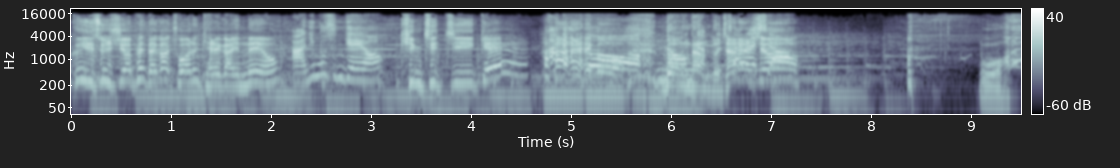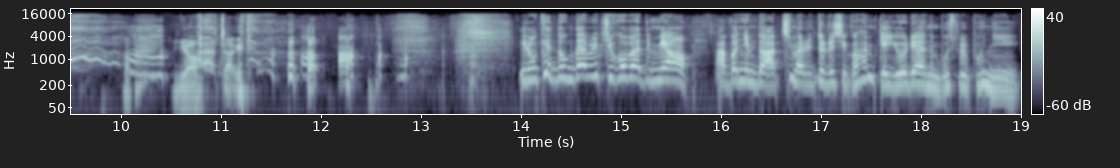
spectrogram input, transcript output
그 일순 씨 옆에 내가 좋아하는 개가 있네요. 아니 무슨 게요? 김치찌개? 아이고, 아이고, 농담도 농담도 잘하셔. 잘하셔. 우와. 이야, 짱이다. 이렇게 농담을 주고받으며 아버님도 앞치마를 두르시고 함께 요리하는 모습을 보니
